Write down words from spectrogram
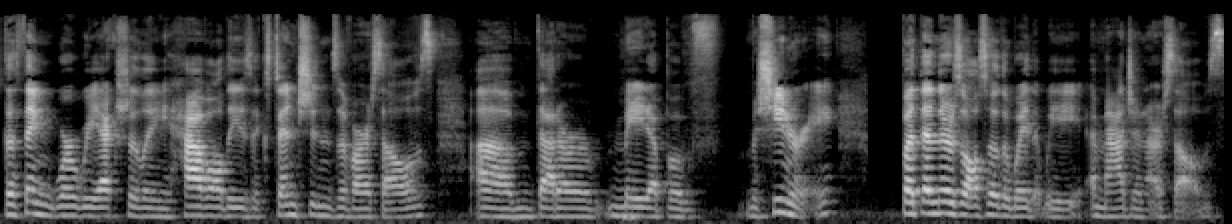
the thing where we actually have all these extensions of ourselves um, that are made up of machinery but then there's also the way that we imagine ourselves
